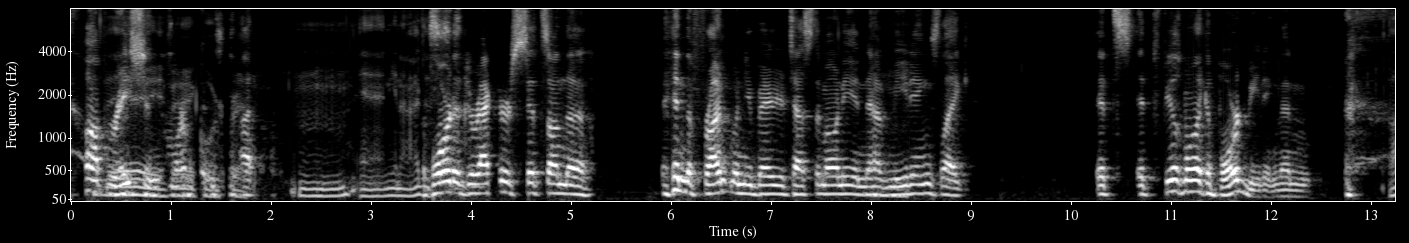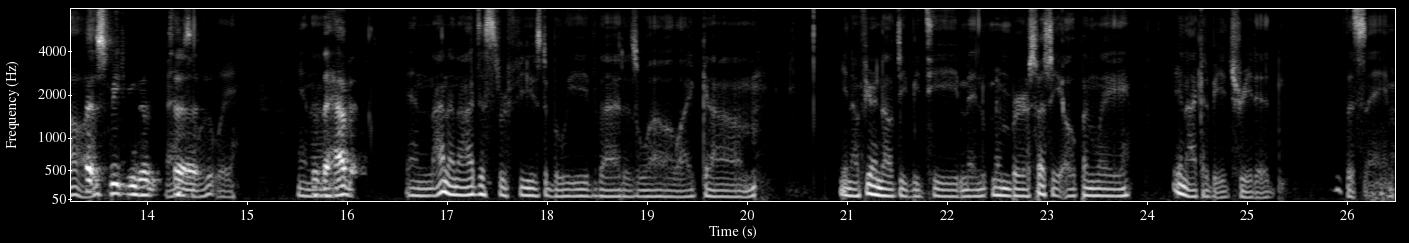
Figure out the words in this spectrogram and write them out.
operation. Very, very corporate. mm and you know, I The just board of directors sits on the in the front when you bear your testimony and Mm-hmm. have meetings. Like it's it feels more like a board meeting than oh, speaking to to, absolutely. You know, to the heaven. and I don't know. I just refuse to believe that as well. Like, um, you know, if you're an LGBT men- member, especially openly, you're not going to be treated the same.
